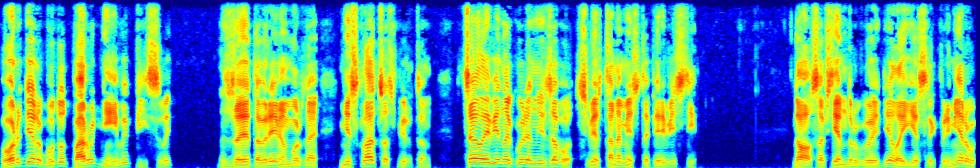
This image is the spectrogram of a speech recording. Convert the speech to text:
ордер будут пару дней выписывать. За это время можно не склад со спиртом, целый винокуренный завод с места на место перевести. Но совсем другое дело, если, к примеру,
